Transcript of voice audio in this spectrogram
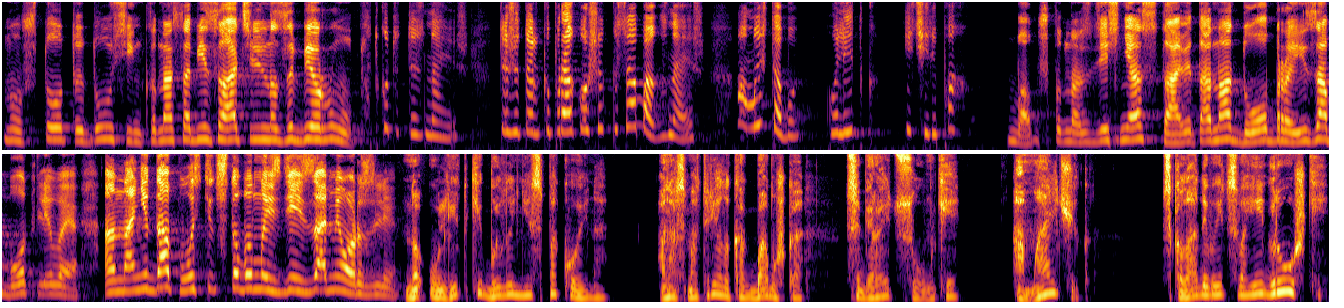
Ну что ты, Дусенька, нас обязательно заберут. Откуда ты знаешь? Ты же только про кошек и собак знаешь. А мы с тобой улитка и черепаха. Бабушка нас здесь не оставит, она добрая и заботливая. Она не допустит, чтобы мы здесь замерзли. Но улитке было неспокойно. Она смотрела, как бабушка собирает сумки, а мальчик складывает свои игрушки.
